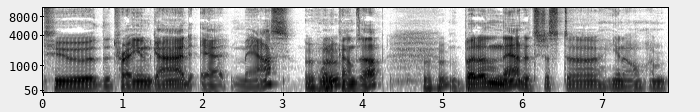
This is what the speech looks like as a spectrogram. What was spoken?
to the Triune God at Mass when it comes up. But other than that, it's just uh, you know I'm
